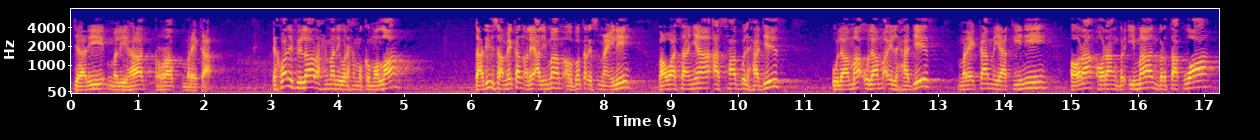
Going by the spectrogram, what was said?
dari melihat Rabb mereka. Ikhwani fillah rahimani wa rahimakumullah. Tadi disampaikan oleh Al-Imam Abu Bakar Ismaili bahwasanya ashabul hadis ulama-ulama il hadis mereka meyakini orang-orang beriman bertakwa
